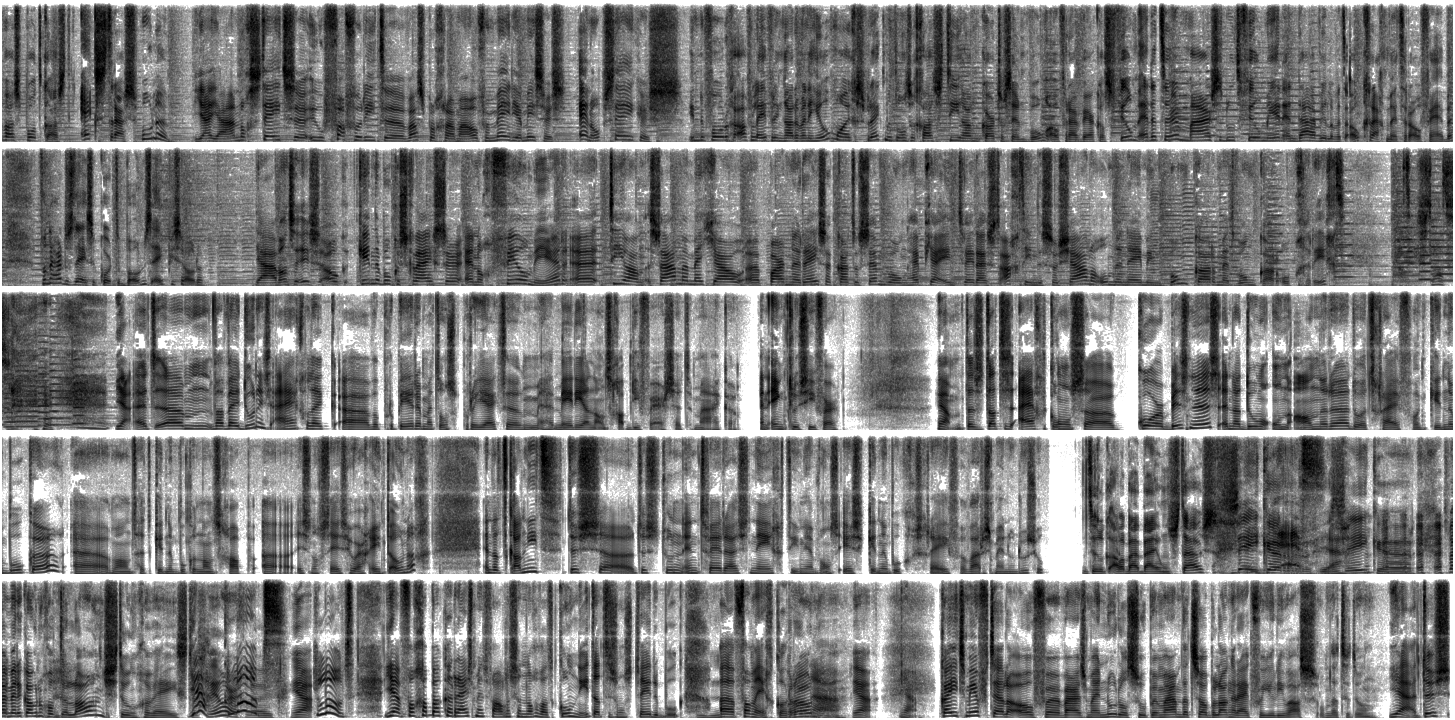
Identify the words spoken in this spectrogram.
de waspodcast Extra Spoelen. Ja, ja, nog steeds uh, uw favoriete wasprogramma over mediamissers en opstekers. In de vorige aflevering hadden we een heel mooi gesprek met onze gast Tihan Kartos en Bong over haar werk als filmeditor. Maar ze doet veel meer en daar willen we het ook graag met haar over hebben. Vandaar dus deze korte bonus-episode. Ja, want ze is ook kinderboekenschrijfster en nog veel meer. Uh, Tihan, samen met jouw uh, partner Reza Kartosembong heb jij in 2018 de sociale onderneming Bonkar met Wonkar opgericht. Dat? ja, het, um, wat wij doen is eigenlijk, uh, we proberen met onze projecten het medialandschap diverser te maken en inclusiever. Ja, dus dat is eigenlijk onze core business. En dat doen we onder andere door het schrijven van kinderboeken. Uh, want het kinderboekenlandschap uh, is nog steeds heel erg eentonig. En dat kan niet. Dus, dus toen in 2019 hebben we ons eerste kinderboek geschreven. Waar is mijn onderzoek? Natuurlijk allebei bij ons thuis. Zeker, yes. ja. zeker. Volgens mij ben ik ook nog op de launch toen geweest. Dat ja, heel klopt. erg leuk. Ja, klopt. Ja, van Gebakken Reis met Van alles en nog wat kon niet. Dat is ons tweede boek. Mm -hmm. uh, vanwege corona. corona. Ja. ja. Kan je iets meer vertellen over Waar is mijn noedelsoep... en waarom dat zo belangrijk voor jullie was om dat te doen? Ja, dus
